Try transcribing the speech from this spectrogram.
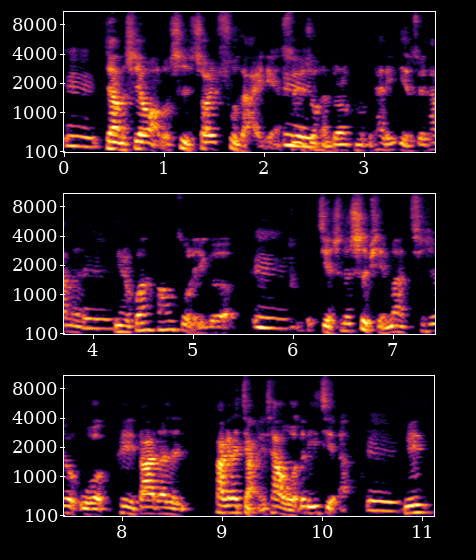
嗯。这样的社交网络是稍微复杂一点，所以说嗯。很多人可能不太理解，所以他们嗯。应该是官方做了一个嗯。解释的视频嘛。其实我可以大概的大概的讲一下我的理解啊，嗯。因为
